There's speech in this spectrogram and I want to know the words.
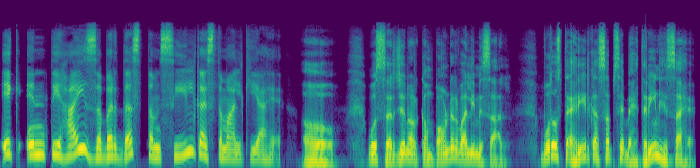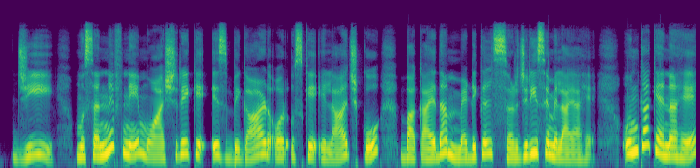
ایک انتہائی زبردست تمثیل کا استعمال کیا ہے۔ اوہ، وہ سرجن اور کمپاؤنڈر والی مثال۔ وہ تو اس تحریر کا سب سے بہترین حصہ ہے۔ جی مصنف نے معاشرے کے اس بگاڑ اور اس کے علاج کو باقاعدہ میڈیکل سرجری سے ملایا ہے۔ ان کا کہنا ہے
